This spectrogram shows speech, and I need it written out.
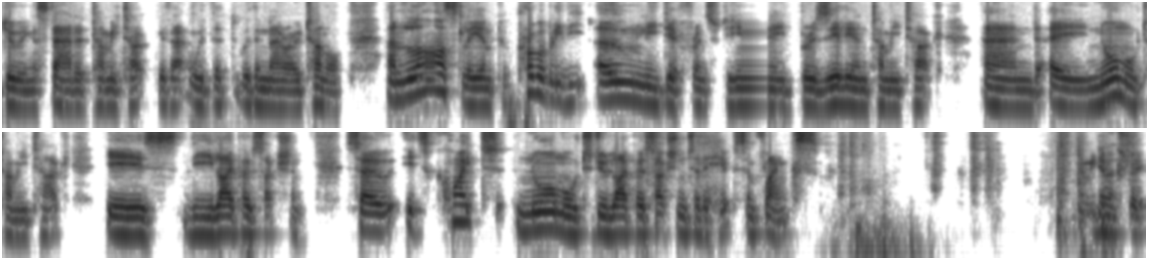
doing a standard tummy tuck with that with the with a narrow tunnel. And lastly, and probably the only difference between a Brazilian tummy tuck and a normal tummy tuck is the liposuction. So it's quite normal to do liposuction to the hips and flanks. Let me demonstrate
